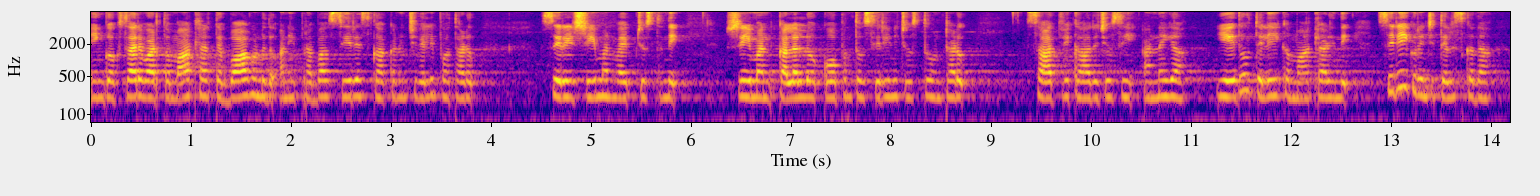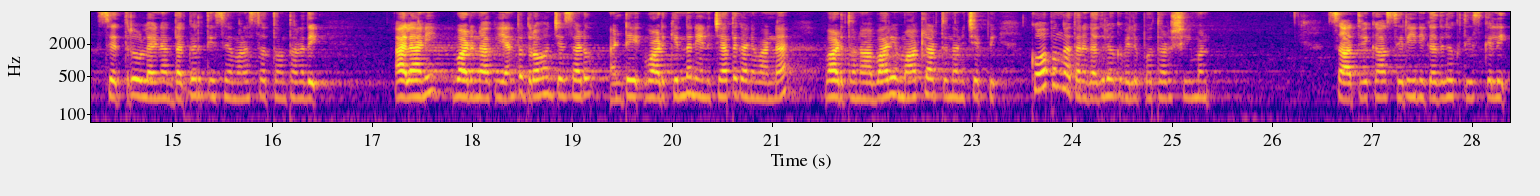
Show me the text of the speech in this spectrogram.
ఇంకొకసారి వాడితో మాట్లాడితే బాగుండదు అని ప్రభాస్ సీరియస్గా అక్కడి నుంచి వెళ్ళిపోతాడు. సిరి శ్రీమన్ వైపు చూస్తుంది. శ్రీమన్ కళ్ళల్లో కోపంతో సిరిని చూస్తూ ఉంటాడు. సాత్విక అది చూసి అన్నయ్య ఏదో తెలియక మాట్లాడింది. సిరి గురించి తెలుసు కదా. శత్రువులైనా దగ్గర తీసే మనస్తత్వం తనది. అలా అని వాడు నాకు ఎంత ద్రోహం చేశాడు అంటే వాడి కింద నేను చేతగాని వాడితో నా భార్య మాట్లాడుతుందని చెప్పి కోపంగా తన గదిలోకి వెళ్ళిపోతాడు శ్రీమన్. సాత్విక సిరిని గదిలోకి తీసుకెళ్ళి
